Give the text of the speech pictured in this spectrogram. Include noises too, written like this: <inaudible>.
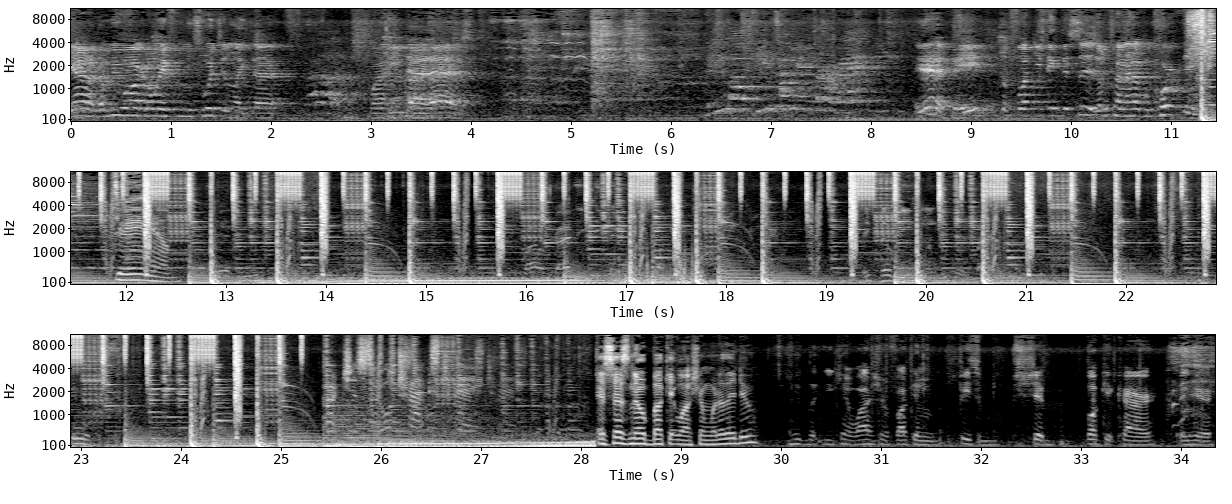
Tiana, don't be walking away from me switching like that. Wanna eat that ass. You, you Yeah, babe. What the fuck you think this is? I'm trying to have a court date. Damn. They still these ones. These ones bad. Purchase your tracks today. It says no bucket washing. What do they do? You can't wash your fucking piece of shit bucket car in here.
